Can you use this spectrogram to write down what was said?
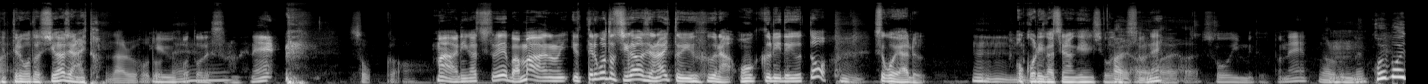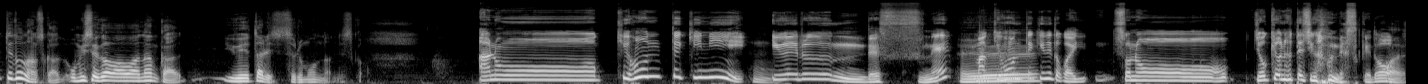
言ってること違うじゃないとなるほどね。いうことですのでね。そっか。まあ、ありがちといえば、まあ、あの、言ってること違うじゃないというふうな大くくりで言うと、うん。すごいある、うんうんうん起こりがちな現象ですよね。はいはいはいはいそういう意味で言うとね。なるほどね。うんこういう場合ってどうなんですか？お店側はなんか言えたりするもんなんですか？あのー基本的にうん言えるんですね。へーまあ基本的にとか、その、状況によって違うんですけど、はい。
